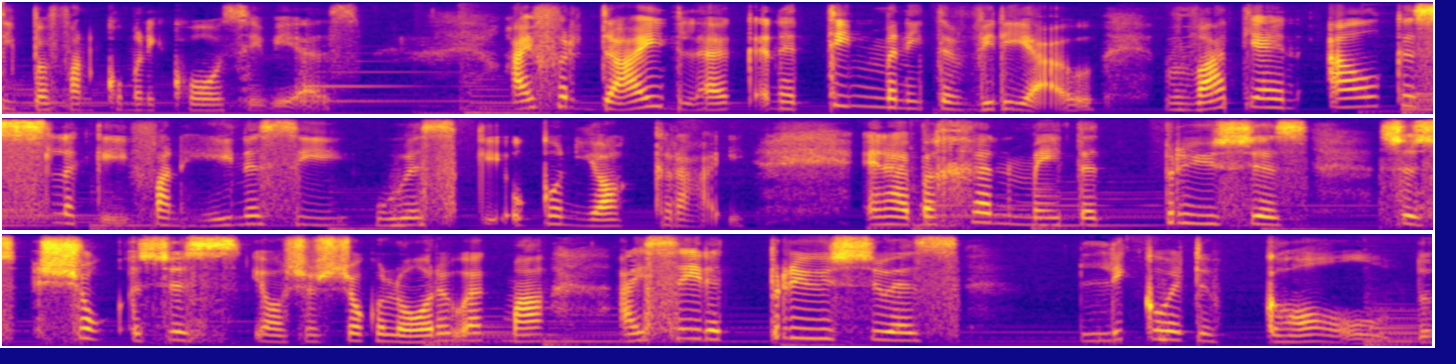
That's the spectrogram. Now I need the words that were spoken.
tipe van kommunikasie wees. Hy verduidelik in 'n 10 minute video wat jy in elke slukkie van Hennessy whisky of konjak kry. En hy begin met proe soos soos sjok soos ja, soos sjokolade ook, maar hy sê dit proe soos liquid gold.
